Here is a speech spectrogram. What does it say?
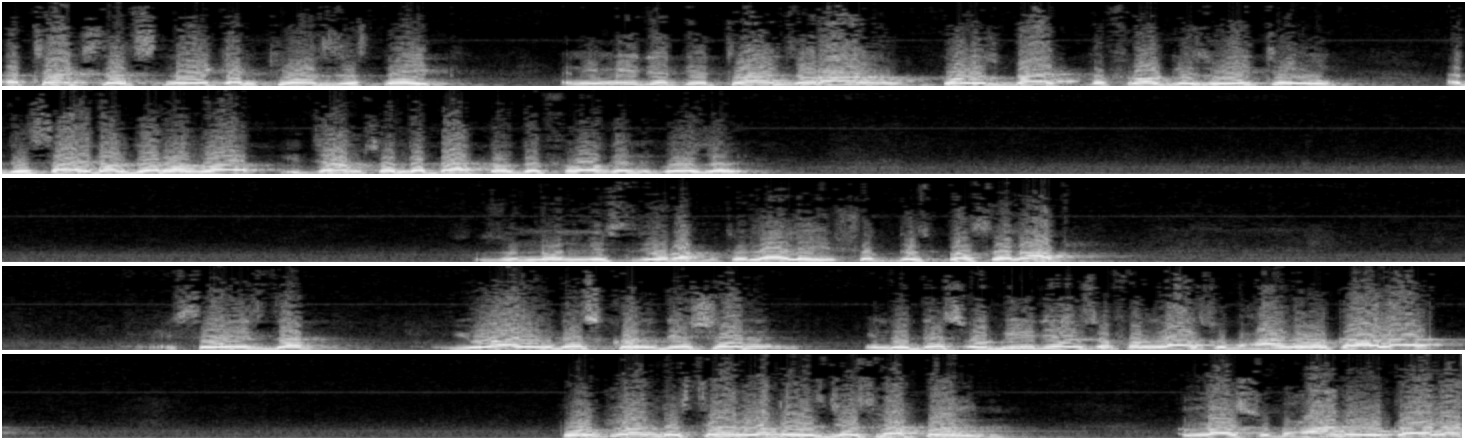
attacks that snake and kills the snake. And immediately turns around, goes back, the frog is waiting at the side of the river, he jumps on the back of the frog and goes away. Zunnun Misri rahmatullahi shook this person up. He says that you are in this condition, in the disobedience of Allah subhanahu wa ta'ala. Don't you understand what has just happened? Allah subhanahu wa ta'ala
